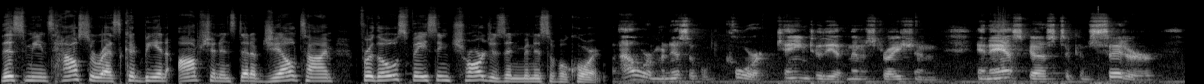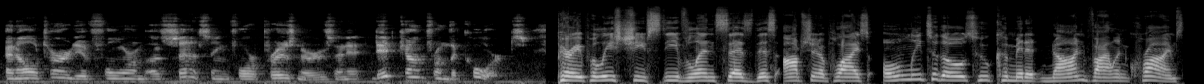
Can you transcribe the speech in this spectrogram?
This means house arrest could be an option instead of jail time for those facing charges in municipal court. Our municipal court came to the administration and asked us to consider an alternative form of sentencing for prisoners, and it did come from the courts. Perry Police Chief Steve Lynn says this option applies only to those who committed nonviolent crimes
